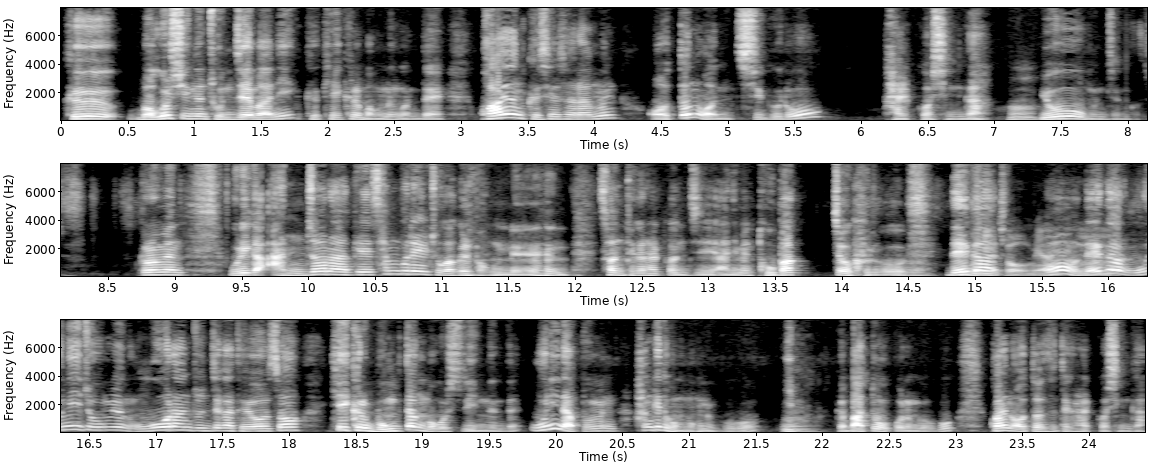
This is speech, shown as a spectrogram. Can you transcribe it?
그 먹을 수 있는 존재만이 그 케이크를 먹는 건데 과연 그 세 사람은 어떤 원칙으로 갈 것인가? 음. 요 문제인 거죠. 그러면 우리가 안전하게 3분의 1 조각을 먹는 선택을 할 건지 아니면 도박 적으로 내가 운이 좋으면 어, 음. 내가 운이 좋으면 우월한 존재가 되어서 케이크를 몽땅 먹을 수도 있는데 운이 나쁘면 한 개도 못 먹는 거고 입, 음. 그러니까 맛도 못 보는 거고 과연 어떤 선택을 할 것인가.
